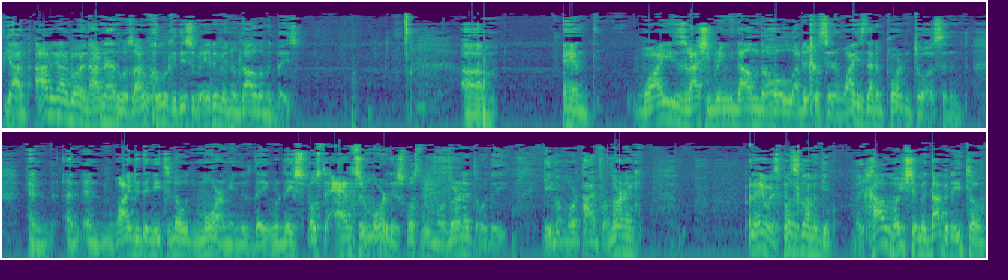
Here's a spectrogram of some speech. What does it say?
Biyad Aaron Arba, and Aaron hand was Arba Chuluk Edisu Be'erevin and Daladam at Beis. Um, and why is Rashi bringing down the whole Arichas here? And why is that important to us? And and and and why did they need to know more? I mean, they were they supposed to answer more? They're supposed to be more learned, or they gave up more time for learning? But anyways, Lamed Gimel. Moshe medaber.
